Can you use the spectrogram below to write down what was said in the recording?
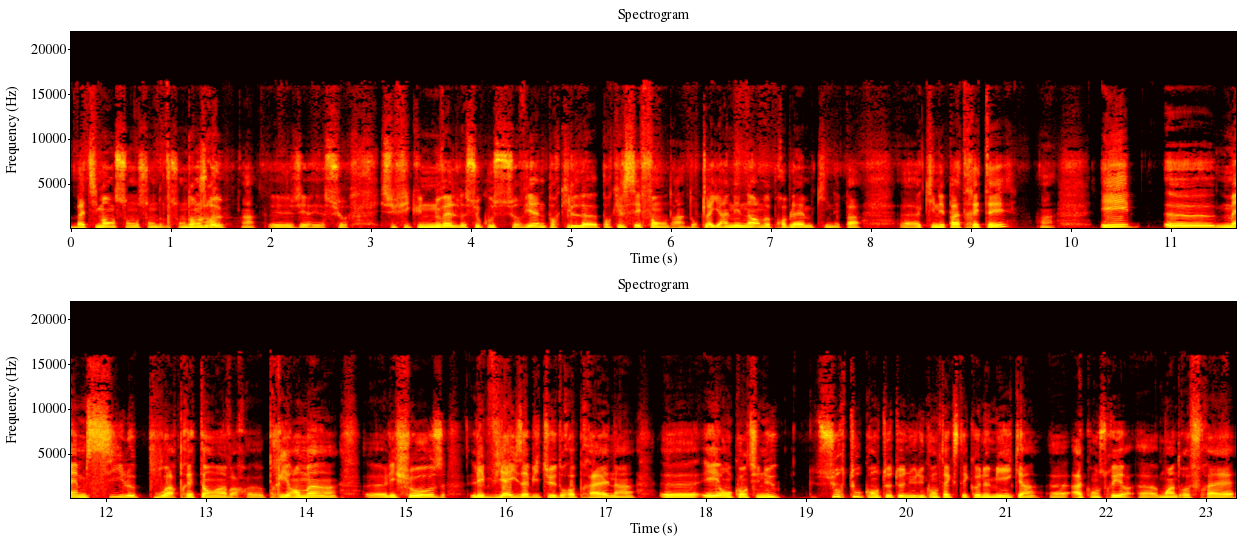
bâtiments sont, sont, dangereux. Hein. Il suffit qu'une nouvelle secousse survienne pour qu'ils s'effondrent. Donc là, il y a un énorme problème qui n'est pas euh, qui pas traité. Et euh, même si le pouvoir prétend avoir pris en main les choses, les vieilles habitudes reprennent et on continue surtout compte tenu du contexte économique, hein, euh, à construire euh, moindre frais,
